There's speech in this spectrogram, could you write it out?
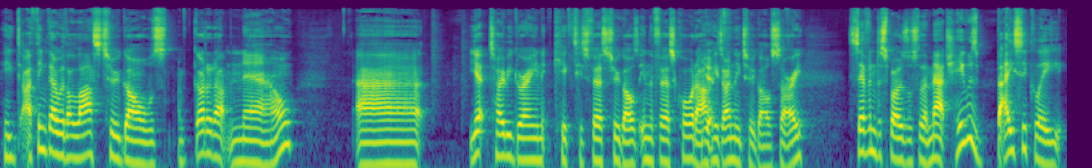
He, I think they were the last two goals. I've got it up now. Uh, yep, Toby Greene kicked his first two goals in the first quarter. Yeah. His only two goals, sorry. Seven disposals for the match. He was basically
